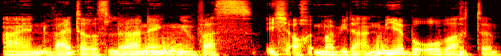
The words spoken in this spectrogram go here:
Ein weiteres Learning, was ich auch immer wieder an mir beobachte,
